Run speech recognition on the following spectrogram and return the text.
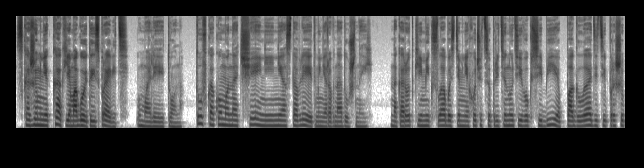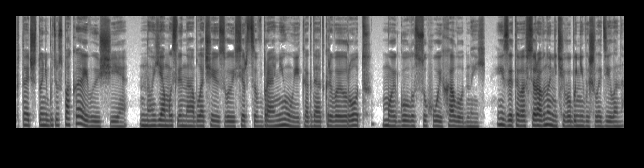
Скажи мне, как я могу это исправить? умоляет он. То, в каком он отчаянии, не оставляет меня равнодушной. На короткий миг слабости мне хочется притянуть его к себе, погладить и прошептать что-нибудь успокаивающее. Но я мысленно облачаю свое сердце в броню, и когда открываю рот, мой голос сухой холодный. Из этого все равно ничего бы не вышло, Дилан.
